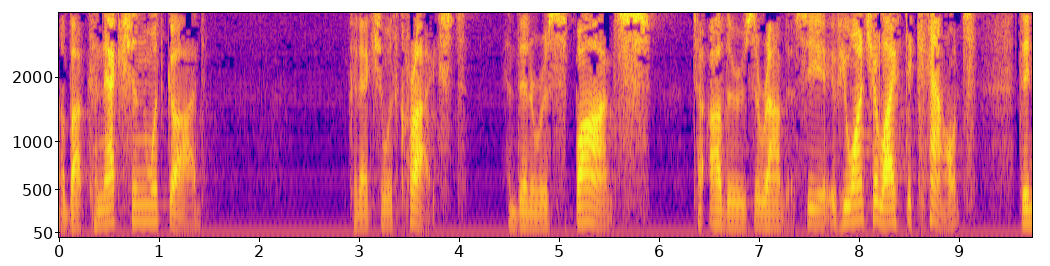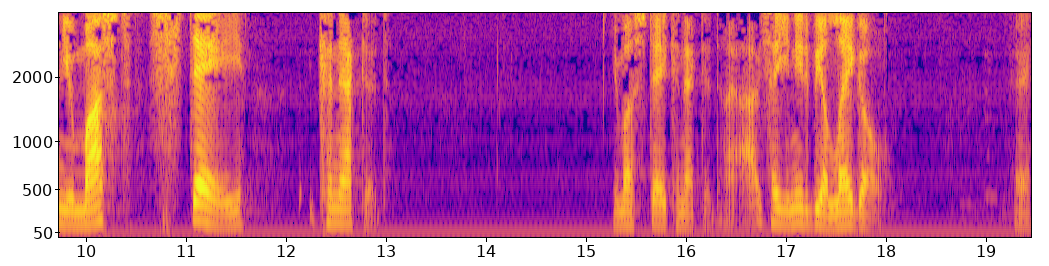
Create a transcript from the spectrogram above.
about connection with God, connection with Christ, and then a response to others around us. See, if you want your life to count, then you must stay connected. You must stay connected. I, say you need to be a Lego, okay?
